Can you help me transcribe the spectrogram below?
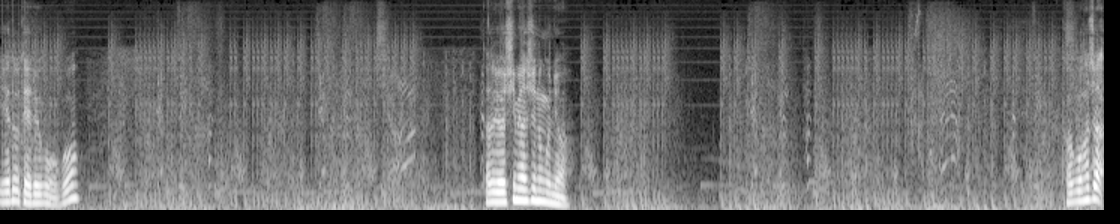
얘도 데리고 오고 다들 열심히 하시는군요. 각오하자.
